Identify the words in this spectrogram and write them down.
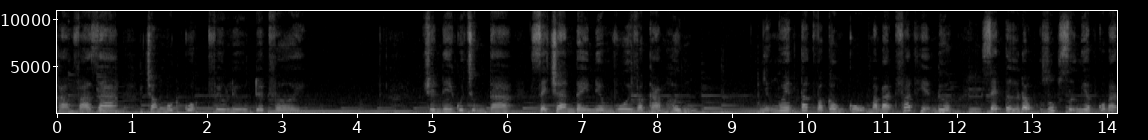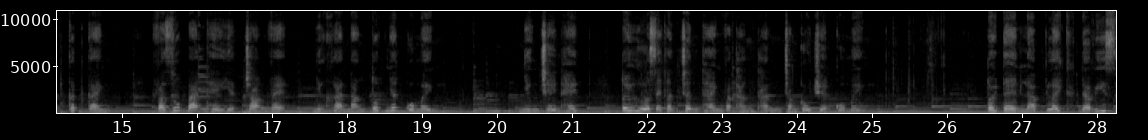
khám phá ra trong một cuộc phiêu lưu tuyệt vời. Chuyến đi của chúng ta sẽ tràn đầy niềm vui và cảm hứng. Những nguyên tắc và công cụ mà bạn phát hiện được sẽ tự động giúp sự nghiệp của bạn cất cánh và giúp bạn thể hiện trọn vẹn những khả năng tốt nhất của mình. Nhưng trên hết tôi hứa sẽ thật chân thành và thẳng thắn trong câu chuyện của mình. Tôi tên là blake davis.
